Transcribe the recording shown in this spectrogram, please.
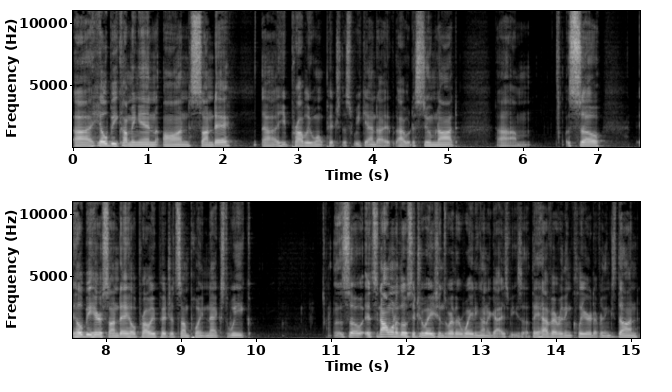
Uh, he'll be coming in on Sunday. Uh, he probably won't pitch this weekend. I, I would assume not. Um, so he'll be here Sunday. He'll probably pitch at some point next week. So it's not one of those situations where they're waiting on a guy's visa. They have everything cleared, everything's done,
